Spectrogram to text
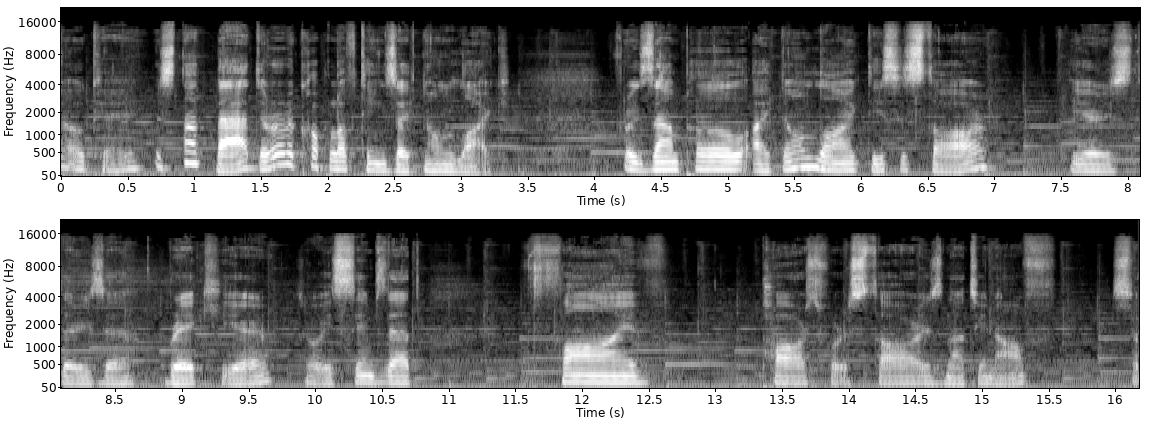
Okay. It's not bad. There are a couple of things I don't like. For example I don't like this star. Here is there is a break here. So it seems that five parts for a star is not enough. So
